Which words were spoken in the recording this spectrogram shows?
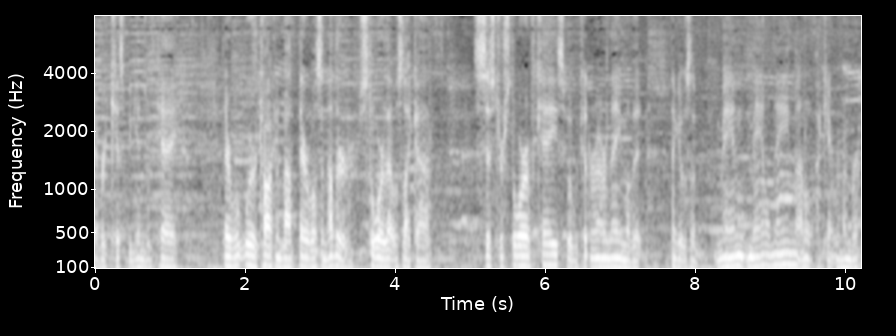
Every kiss begins with Kay. There, we were talking about there was another store that was like a sister store of Kay's, but we couldn't remember the name of it. I think it was a man male name. I don't, I can't remember.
